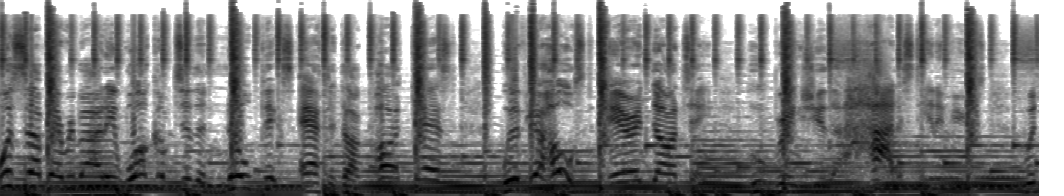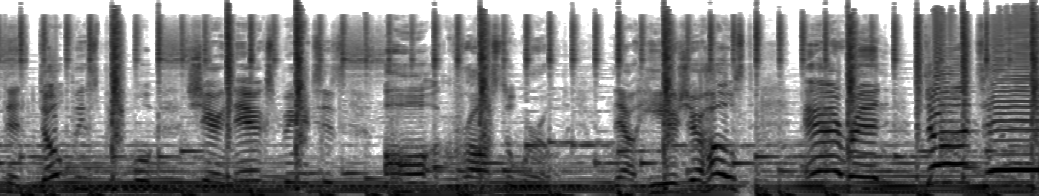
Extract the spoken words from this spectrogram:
What's up, everybody? Welcome to the No Picks After Dark podcast with your host, Aaron Dante, who brings you the hottest interviews with the dopest people sharing their experiences all across the world. Now, here's your host, Aaron Dante.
